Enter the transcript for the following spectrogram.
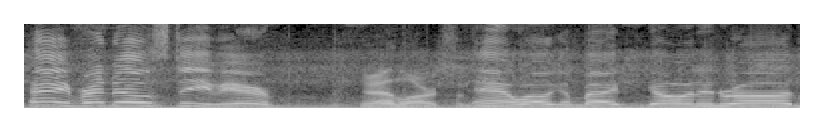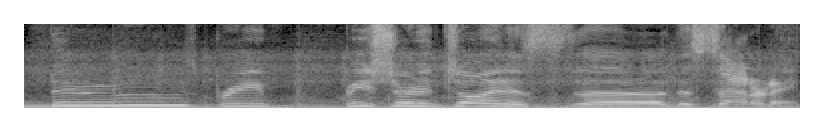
Hey, friendo, Steve here. Yeah, Larson. And welcome back to Going in Raw News Brief. Be sure to join us uh, this Saturday.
